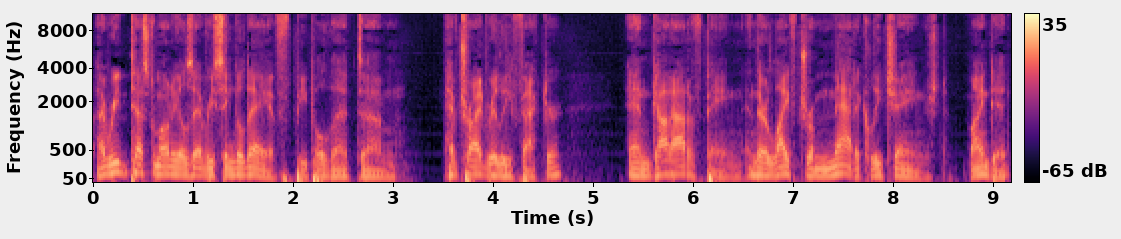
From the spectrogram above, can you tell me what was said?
I read testimonials every single day of people that um, have tried Relief Factor and got out of pain, and their life dramatically changed. Mine did.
